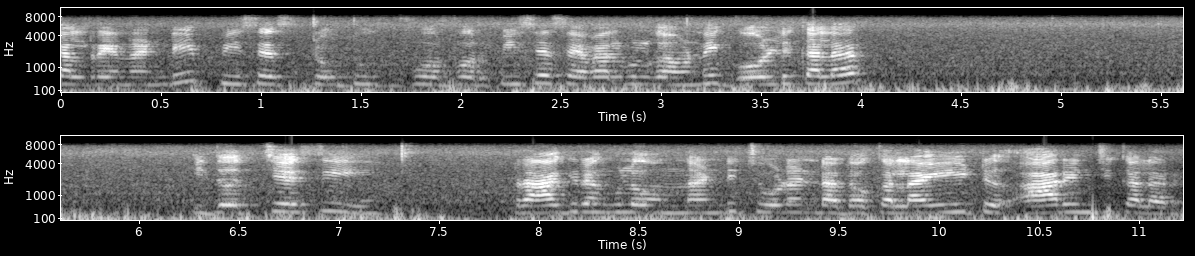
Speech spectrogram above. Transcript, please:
కలర్ ఏనండి pieces two two four four pieces అవైలబుల్గా ఉన్నాయి గోల్డ్ కలర్ ఇది వచ్చేసి రాగి రంగులో ఉందండి చూడండి అదొక లైట్ ఆరెంజ్ కలర్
